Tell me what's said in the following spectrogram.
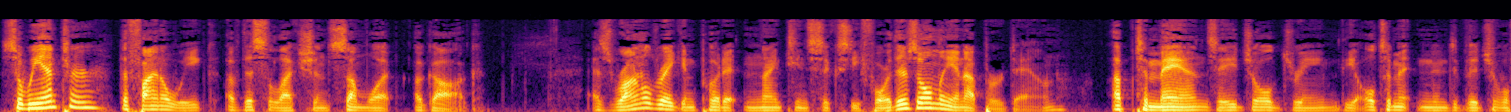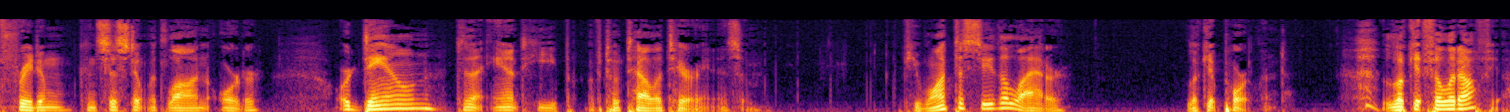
So we enter the final week of this election somewhat agog. As Ronald Reagan put it in 1964, there's only an up or down. Up to man's age old dream, the ultimate in individual freedom consistent with law and order or down to the ant heap of totalitarianism. If you want to see the latter, look at Portland. Look at Philadelphia.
